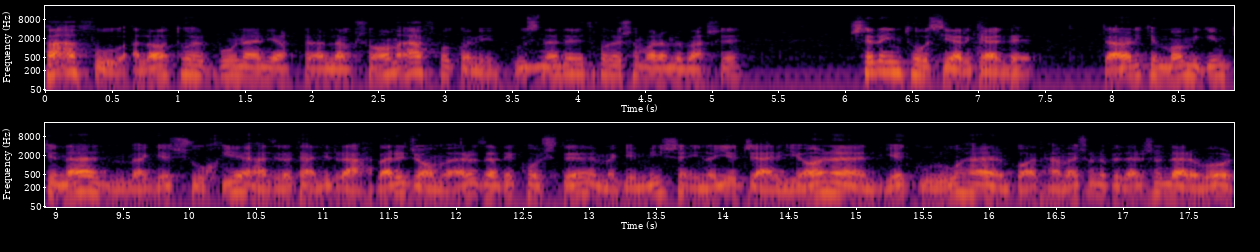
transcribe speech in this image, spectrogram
فعفو الا تحبون ان یغفر الله. شما هم عفو بکنید. دوست ندارید خدا شما رو ببخشه. چرا این توصیه رو کرده؟ در حالی که ما میگیم که نه مگه شوخیه حضرت علی رهبر جامعه رو زده کشته؟ مگه میشه اینا یه جریانن یه گروهن باید همشون رو پدرشون در آورد؟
